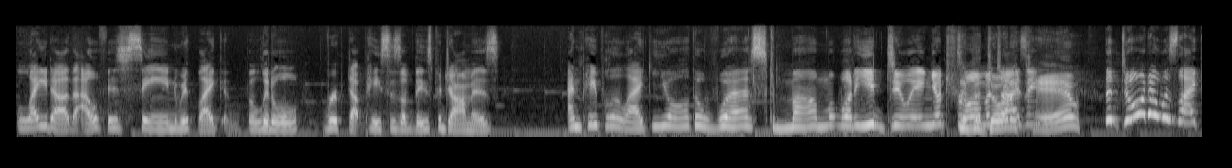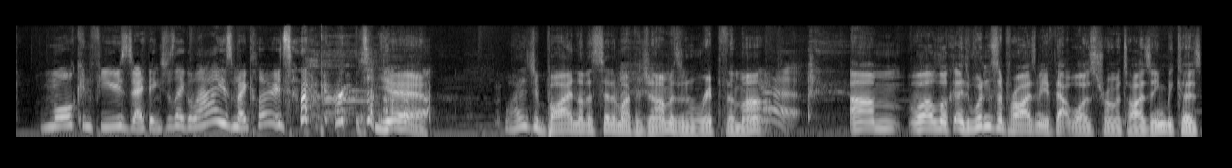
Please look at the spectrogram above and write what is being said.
later, the elf is seen with like the little ripped up pieces of these pajamas. And people are like, You're the worst, mum. What are you doing? You're Did the daughter traumatizing. care? The daughter was like more confused, I think. She's like, Why is my clothes like ripped up? Yeah. Why did you buy another set of my pajamas and rip them up? Yeah. Um, well, look, it wouldn't surprise me if that was traumatizing because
